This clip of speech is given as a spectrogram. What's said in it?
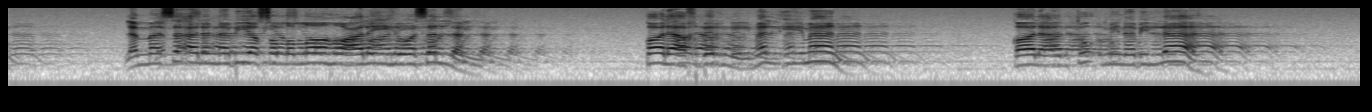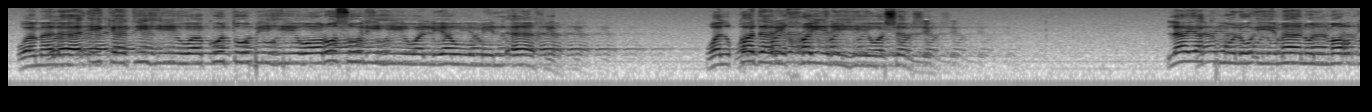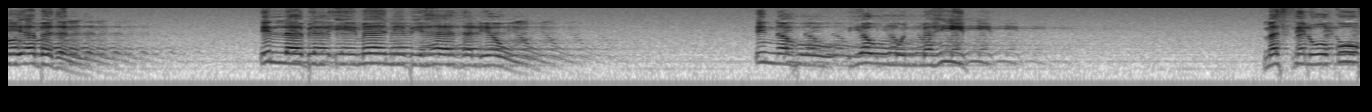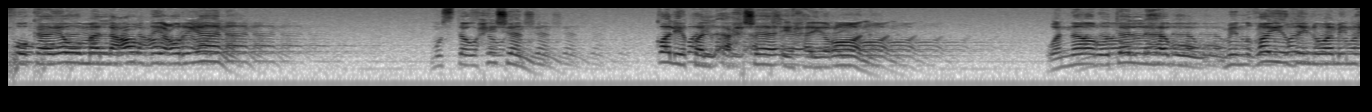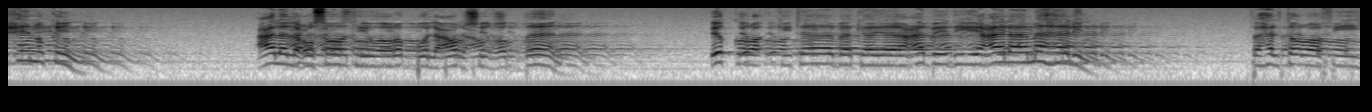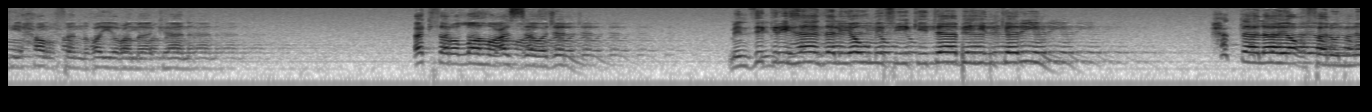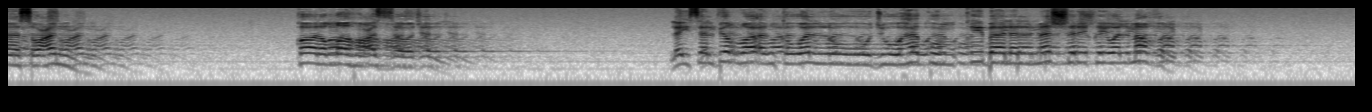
لما سأل النبي صلى الله عليه وسلم. قال أخبرني ما الإيمان؟ قال أن تؤمن بالله. وملائكته وكتبه ورسله واليوم الآخر والقدر خيره وشره. لا يكمل إيمان المرء أبدا إلا بالإيمان بهذا اليوم. إنه يوم مهيب. مثل وقوفك يوم العرض عريانا. مستوحشا. قلق الأحشاء حيران. والنار تلهب من غيظ ومن حنق. على العصاة ورب العرش غضبان. اقرأ كتابك يا عبدي على مهل. فهل ترى فيه حرفا غير ما كان؟ أكثر الله عز وجل من ذكر هذا اليوم في كتابه الكريم حتى لا يغفل الناس عنه. قال الله عز وجل ليس البر أن تولوا وجوهكم قبل المشرق والمغرب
